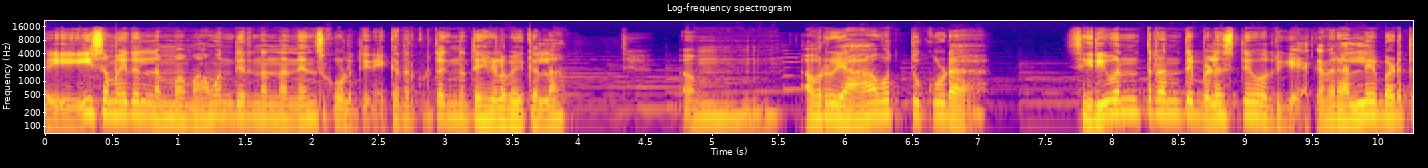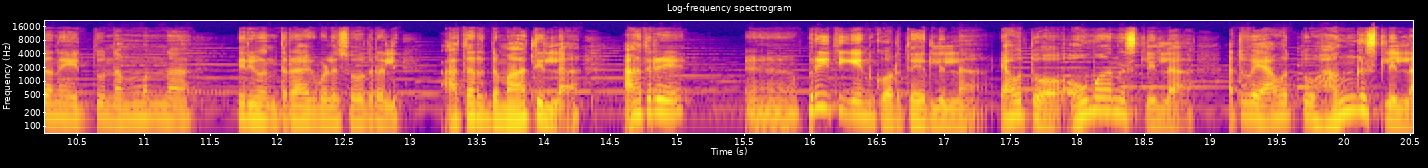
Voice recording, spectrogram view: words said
ಈ- ಸಮಯದಲ್ಲಿ ನಮ್ಮ ಮಾವಂದಿರನ್ನ ನೆನೆಸ್ಕೊಳ್ತೀನಿ. ಯಾಕಂದ್ರೆ ಕೃತಜ್ಞತೆ ಹೇಳಬೇಕಲ್ಲ. ಅವರು ಯಾವತ್ತೂ ಕೂಡ ಸಿರಿವಂತರಂತೆ ಬೆಳೆಸ್ತೇವೆ ಹೋದ್ರಿಗೆ, ಯಾಕಂದರೆ ಅಲ್ಲೇ ಬಡತನ ಇತ್ತು ನಮ್ಮನ್ನು ಸಿರಿವಂತರಾಗಿ ಬೆಳೆಸೋದ್ರಲ್ಲಿ ಆ ಥರದ ಮಾತಿಲ್ಲ. ಆದರೆ ಪ್ರೀತಿಗೇನು ಕೊರತೆ ಇರಲಿಲ್ಲ. ಯಾವತ್ತೂ ಅವಮಾನಿಸ್ಲಿಲ್ಲ ಅಥವಾ ಯಾವತ್ತೂ ಹಂಗಿಸ್ಲಿಲ್ಲ.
